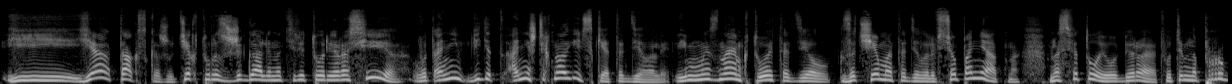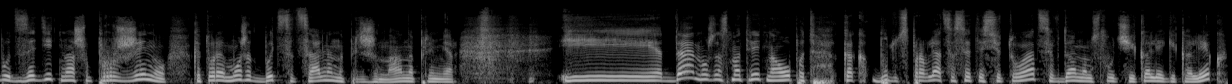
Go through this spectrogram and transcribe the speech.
И я так скажу, те, кто разжигали на территории России, вот они видят, они же технологически это делали. И мы знаем, кто это делал, зачем это делали, все понятно. На святое убирают. Вот именно пробуют задеть нашу пружину, которая может быть социально напряжена, например. И да, нужно смотреть на опыт, как будут справляться с этой ситуацией. В данном случае коллеги коллег,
